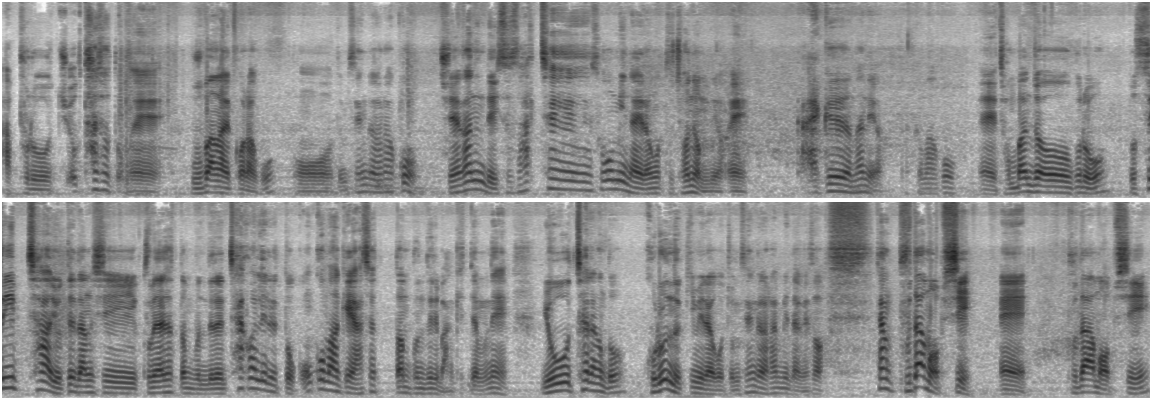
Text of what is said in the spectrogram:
앞으로 쭉 타셔도 예, 무방할 거라고 어, 좀 생각을 하고 주행하는 데 있어서 하체 소음이나 이런 것도 전혀 없네요. 예, 깔끔하네요. 깔끔하고 예, 전반적으로 또 수입차 요때 당시 구매하셨던 분들은 차 관리를 또 꼼꼼하게 하셨던 분들이 많기 때문에 요 차량도 그런 느낌이라고 좀 생각을 합니다. 그래서 그냥 부담 없이 예, 부담 없이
